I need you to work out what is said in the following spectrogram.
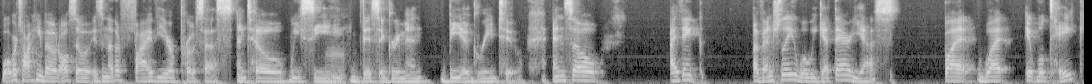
what we're talking about also is another 5-year process until we see mm. this agreement be agreed to. And so I think eventually will we get there? Yes. But what it will take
